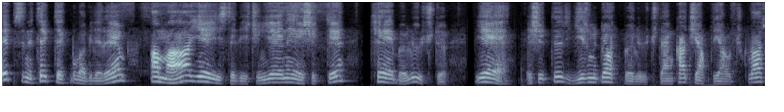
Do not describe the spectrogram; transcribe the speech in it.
Hepsini tek tek bulabilirim. Ama y istediği için y neye eşitti? k bölü 3'tü. y eşittir 24 bölü 3'ten kaç yaptı yavrucuklar?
